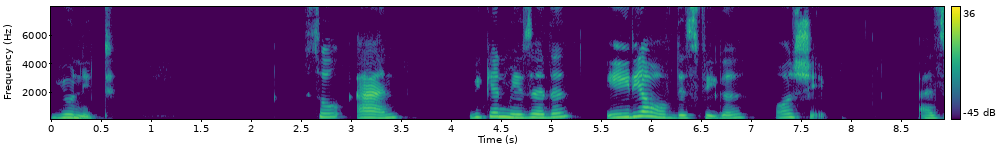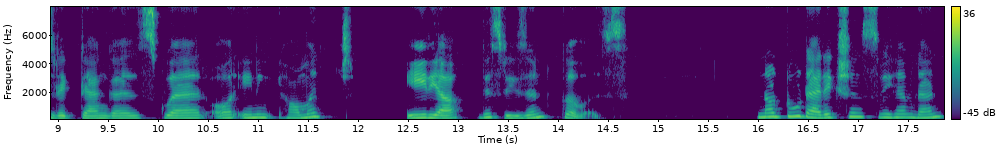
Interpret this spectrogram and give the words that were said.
unit. So and we can measure the area of this figure or shape as rectangle, square or any how much area this region covers. Now two directions we have done.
